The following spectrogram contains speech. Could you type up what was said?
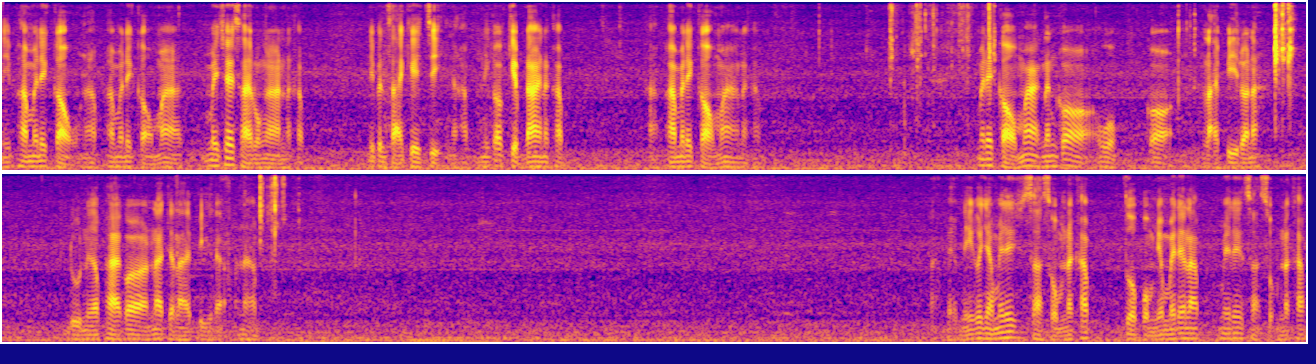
นี่ผ้าไม่ได้เก่านะครับผ้าไม่ได้เก่ามาก ไม่ใช่สายโรงงานนะครับ นี่เป็นสายเกจินะครับนี่ก็เก็บได้นะครับผ้าไม่ได้เก่ามากนะครับ ไม่ได้เก่ามากนั่นก็โอ้ก็หลายปีแล้วนะ ดูเนื้อผ้าก็น่าจะหลายปีแล้วนะครับแบบนี้ก็ยังไม่ได้สะสมนะครับ ตัวผมยังไม่ได้รับไม่ได้สะสมนะครับ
